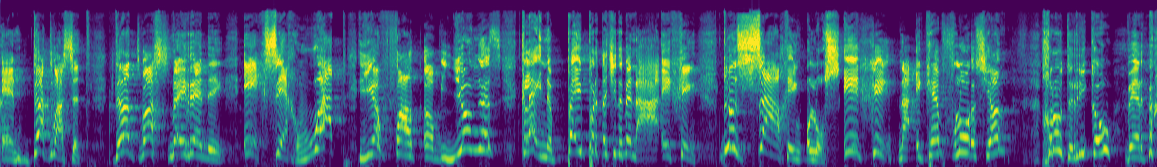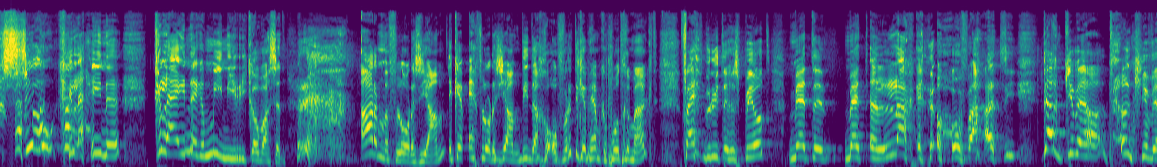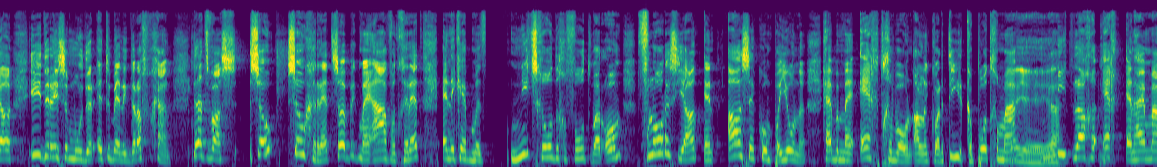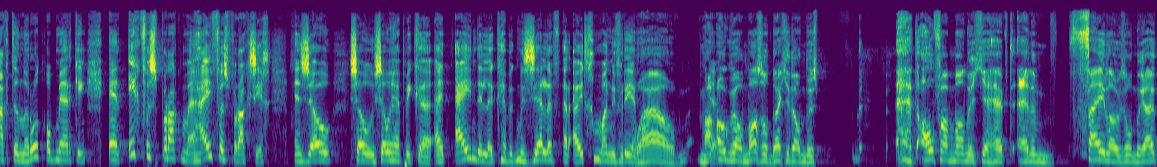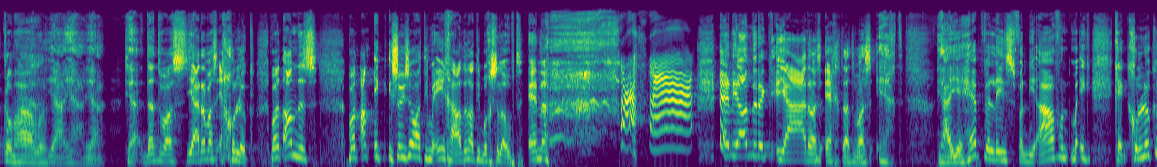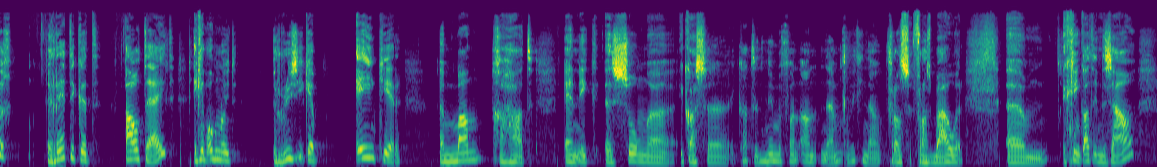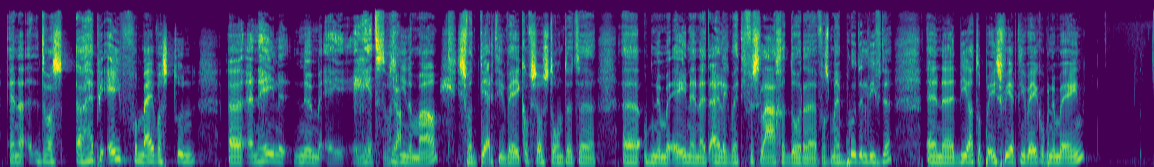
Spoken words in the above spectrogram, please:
En dat was het. Dat was mijn redding. Ik zeg, wat? Je valt op jongens. Kleine pijper dat je er bent. Nou, ik ging. De zaal ging los. Ik ging. Nou, ik heb Floris Jan. Grote Rico werd zo kleine, kleine mini Rico was het. Arme Floris Jan. Ik heb echt Floris Jan die dag geofferd. Ik heb hem kapot gemaakt. Vijf minuten gespeeld met een, met een lach en een ovatie. Dankjewel, dankjewel. Iedereen zijn moeder. En toen ben ik eraf gegaan. Dat was zo, zo gered. Zo heb ik mijn avond gered. En ik heb me niet schuldig gevoeld. Waarom? Floris Jan en al zijn compagnonnen hebben mij echt gewoon al een kwartier kapot gemaakt. Ja, ja, ja, ja. Niet lachen, echt. En hij maakte een rot opmerking. En ik versprak me, hij versprak zich. En zo, zo, zo heb ik eh, uiteindelijk heb ik mezelf eruit gemanoeuvreerd. Wauw. Maar ook wel mazzel dat je dan dus het alfamannetje hebt en hem feilloos onderuit kan halen. Ja, ja, ja. Ja, dat was, ja, dat was echt geluk. Want anders, want an- ik, sowieso had hij me ingehaald en had hij me gesloopt. En, en die andere, ja, dat was echt, dat was echt. Ja, je hebt wel eens van die avond, maar ik, kijk, gelukkig red ik het altijd. Ik heb ook nooit ruzie. Ik heb één keer een man gehad en ik eh, zong, eh, ik, was, eh, ik had het nummer van, An, hoe heet hij nou, Frans, Frans Bauer. Ehm, ik ging altijd in de zaal en het was, Heb je even voor mij was toen een hele nummer hit. Dat was Ja. niet normaal. Iets van 13 weken of zo stond het op nummer 1 en uiteindelijk werd hij verslagen door volgens mij Broederliefde. En die had opeens 14 weken op nummer 1.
